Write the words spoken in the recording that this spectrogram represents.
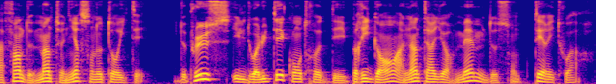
afin de maintenir son autorité. De plus, il doit lutter contre des brigands à l'intérieur même de son territoire.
